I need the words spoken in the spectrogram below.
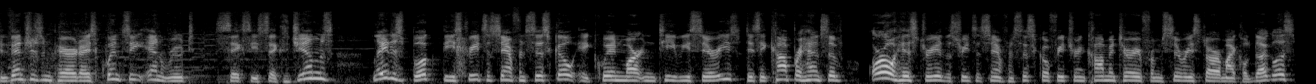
Adventures in Paradise, Quincy, and Route 66. Jim's latest book, The Streets of San Francisco, a Quinn Martin TV series, is a comprehensive oral history of the streets of San Francisco featuring commentary from series star Michael Douglas,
